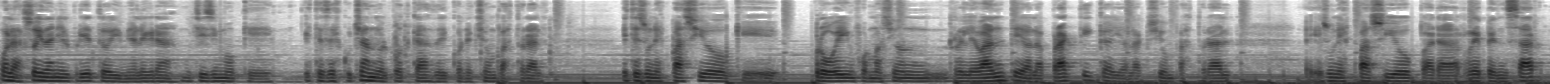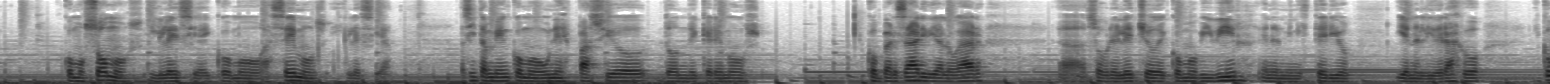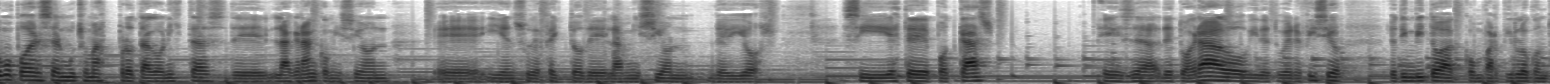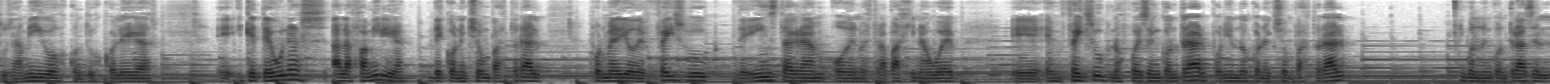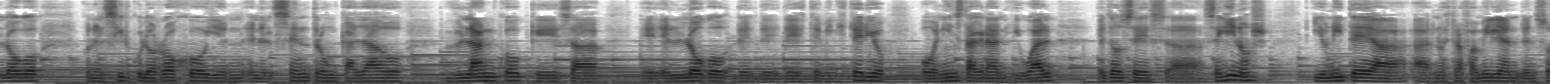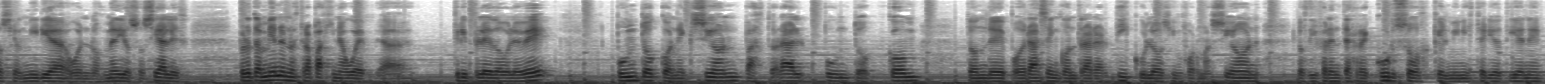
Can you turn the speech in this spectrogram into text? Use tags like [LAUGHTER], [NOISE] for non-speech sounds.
Hola, soy Daniel Prieto y me alegra muchísimo que estés escuchando el podcast de Conexión Pastoral. Este es un espacio que provee información relevante a la práctica y a la acción pastoral. Es un espacio para repensar cómo somos iglesia y cómo hacemos iglesia. Así también como un espacio donde queremos conversar y dialogar uh, sobre el hecho de cómo vivir en el ministerio y en el liderazgo y cómo poder ser mucho más protagonistas de la gran comisión eh, y en su defecto de la misión de Dios. Si este podcast es uh, de tu agrado y de tu beneficio, yo te invito a compartirlo con tus amigos, con tus colegas eh, y que te unas a la familia de Conexión Pastoral por medio de Facebook, de Instagram o de nuestra página web. Eh, en Facebook nos puedes encontrar poniendo Conexión Pastoral y cuando encontrás el logo con el círculo rojo y en, el centro un callado blanco que es ah, eh, el logo de, este ministerio o en Instagram igual. Entonces, uh, y unite a, nuestra familia en, social media o en los medios sociales, pero también en nuestra página web www.conexionpastoral.com donde podrás encontrar artículos, información, los diferentes recursos que el ministerio tiene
